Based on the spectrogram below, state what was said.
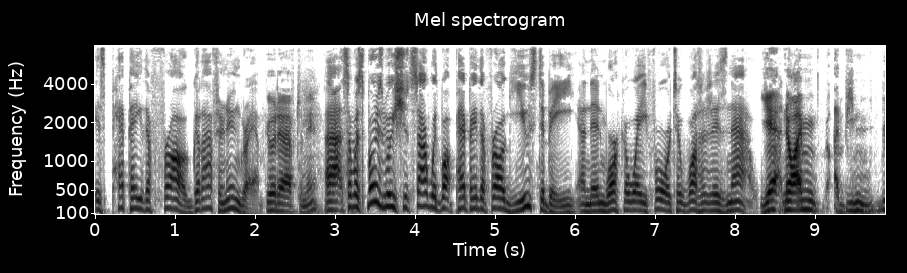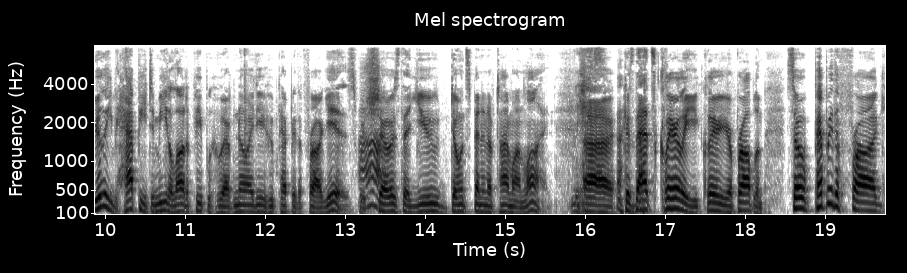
is Pepe the Frog? Good afternoon, Graham. Good afternoon. Uh, so I suppose we should start with what Pepe the Frog used to be and then work our way forward to what it is now. Yeah, no, I'm I've been really happy to meet a lot of people who have no idea who Pepe the Frog is, which Ah. shows that you don't spend enough time online. Because that's clearly clearly your problem. So Pepe the Frog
